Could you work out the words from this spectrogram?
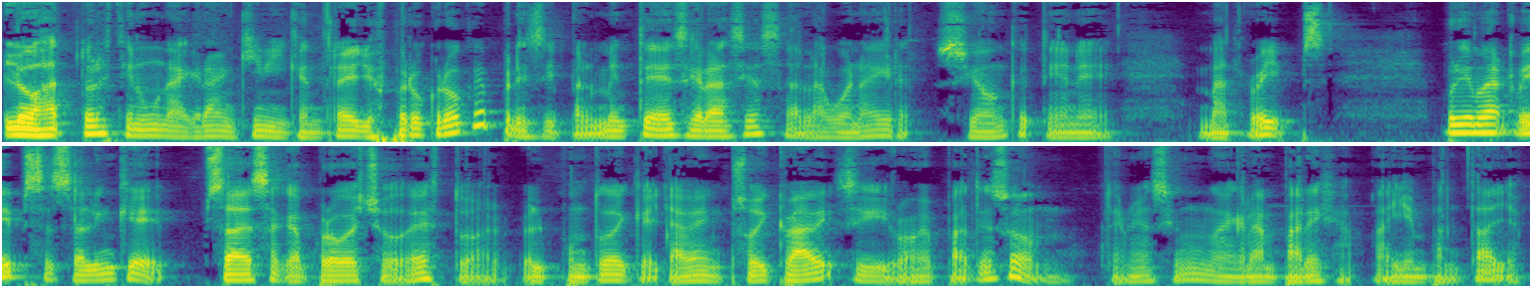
Los actores tienen una gran química entre ellos, pero creo que principalmente es gracias a la buena dirección que tiene Matt Reeves. Porque Matt Reeves es alguien que sabe sacar provecho de esto, al, punto de que ya ven, soy Kravitz y Robert Pattinson terminan siendo una gran pareja ahí en pantalla.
